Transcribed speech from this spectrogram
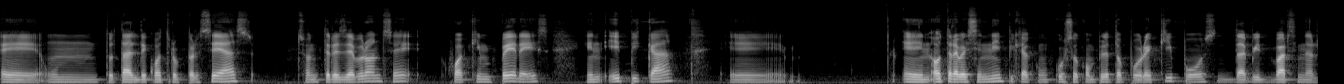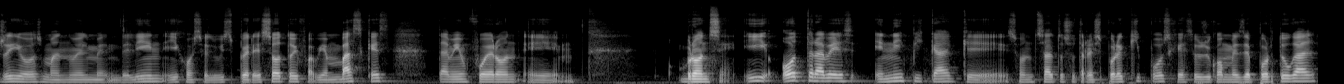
eh, un total de 4 preseas, son 3 de bronce, Joaquín Pérez en hípica, eh, en, otra vez en hípica, concurso completo por equipos, David Bárcena Ríos, Manuel Mendelín y José Luis Pérez Soto y Fabián Vázquez también fueron eh, bronce. Y otra vez en hípica, que son saltos otra vez por equipos, Jesús Gómez de Portugal,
